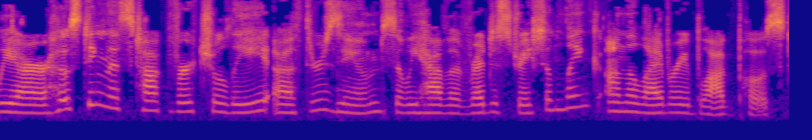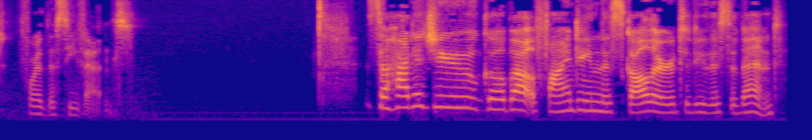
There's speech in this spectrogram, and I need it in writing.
We are hosting this talk virtually uh, through Zoom, so we have a registration link on the library blog post for this event. So how did you go about finding the scholar to do this event?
